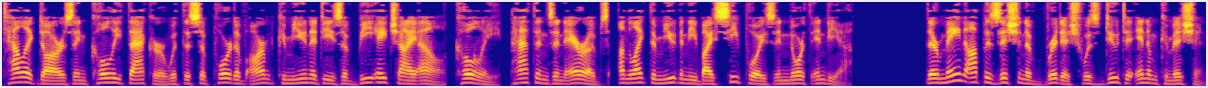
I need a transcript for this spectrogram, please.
Talukdars and Koli Thakur with the support of armed communities of Bhil, Koli, Pathans and Arabs, unlike the mutiny by sepoys in North India. Their main opposition of British was due to Inam Commission.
